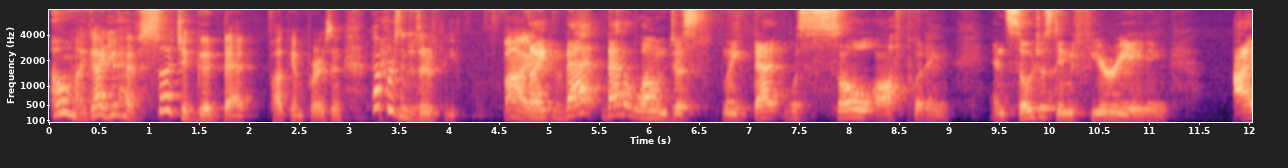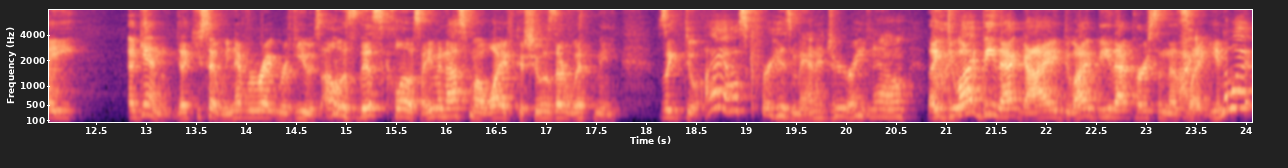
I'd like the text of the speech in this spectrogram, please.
Oh my god, you have such a good bad fucking person. That person deserves to be fired. like that that alone just like that was so off-putting and so just infuriating i again like you said we never write reviews i was this close i even asked my wife because she was there with me I was like, do I ask for his manager right now? Like, do I be that guy? Do I be that person that's like, you know what?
